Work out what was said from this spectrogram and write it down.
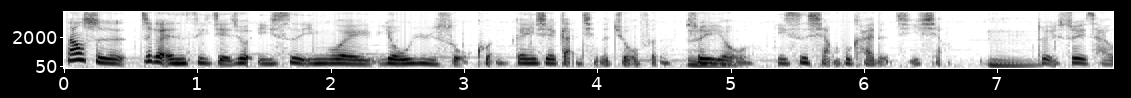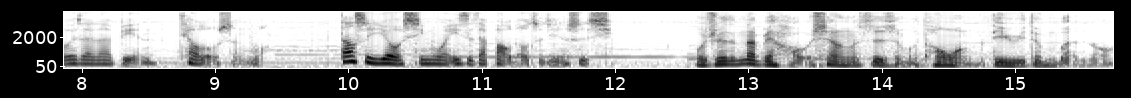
当时这个 NC 姐就疑似因为忧郁所困，跟一些感情的纠纷，所以有疑似想不开的迹象。嗯，对，所以才会在那边跳楼身亡。当时也有新闻一直在报道这件事情。我觉得那边好像是什么通往地狱的门哦。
